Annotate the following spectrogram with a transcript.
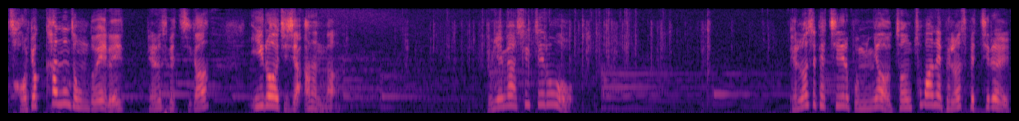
저격하는 정도의 레 밸런스 패치가 이루어지지 않았나. 왜냐면 실제로 밸런스 패치를 보면요. 전 초반에 밸런스 패치를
